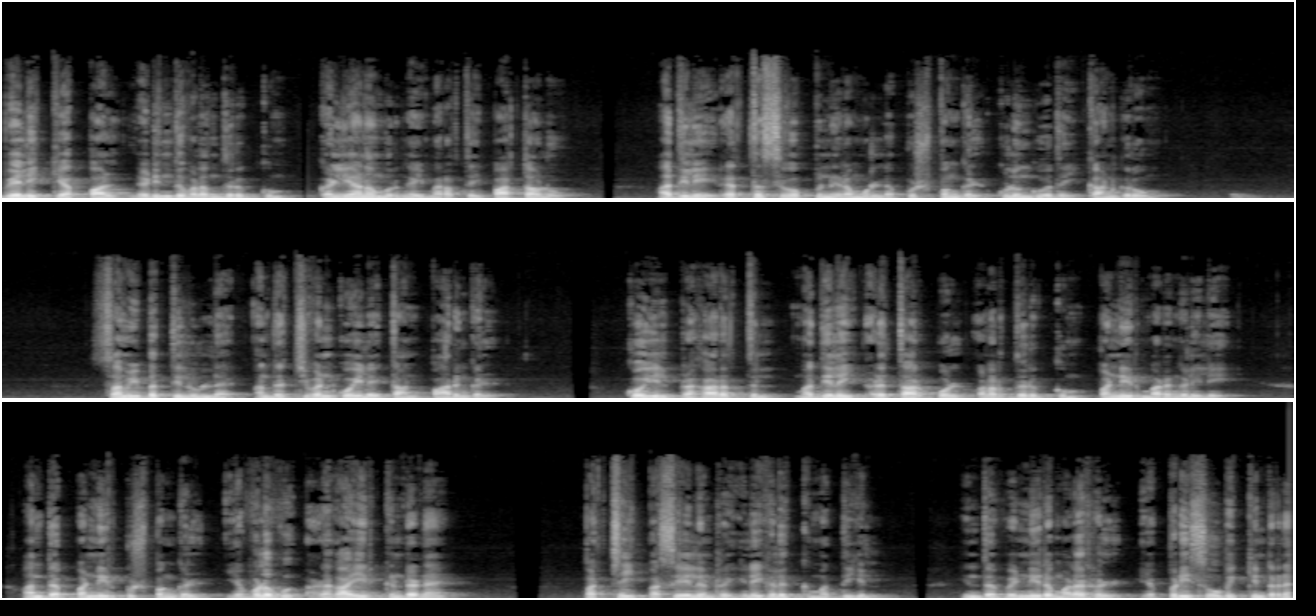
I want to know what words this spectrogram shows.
வேலிக்கு அப்பால் நெடிந்து வளர்ந்திருக்கும் கல்யாண முருங்கை மரத்தை பார்த்தாலோ அதிலே இரத்த சிவப்பு நிறமுள்ள புஷ்பங்கள் குலுங்குவதை காண்கிறோம். சமீபத்தில் உள்ள அந்த சிவன் கோயிலைத்தான் பாருங்கள். கோயில் பிரகாரத்தில் மதிலை அடுத்தாற்போல் வளர்ந்திருக்கும் பன்னீர் மரங்களிலே அந்த பன்னீர் புஷ்பங்கள் எவ்வளவு அழகாயிருக்கின்றன! பச்சை பசேல் என்ற இலைகளுக்கு மத்தியில் இந்த வெண்ணிற மலர்கள் எப்படி சோபிக்கின்றன!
